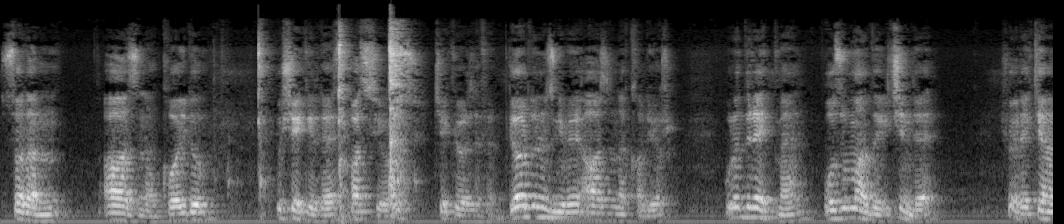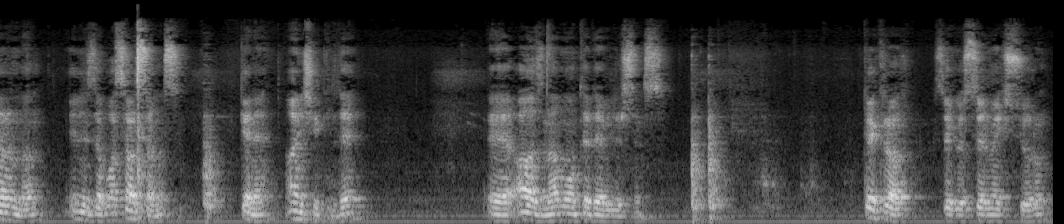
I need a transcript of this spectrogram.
sodanın ağzına koydum. Bu şekilde basıyoruz, çekiyoruz efendim. Gördüğünüz gibi ağzında kalıyor. Bunu direktmen bozulmadığı için de şöyle kenarından elinizle basarsanız gene aynı şekilde e, ağzına monte edebilirsiniz. Tekrar size göstermek istiyorum.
